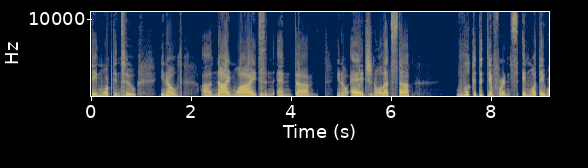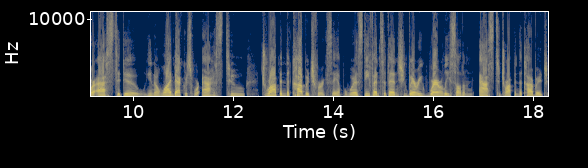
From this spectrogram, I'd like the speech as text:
they morphed into, you know, uh, nine wides and, and um, you know, edge and all that stuff. Look at the difference in what they were asked to do. You know, linebackers were asked to drop in the coverage, for example, whereas defensive ends, you very rarely saw them asked to drop in the coverage.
